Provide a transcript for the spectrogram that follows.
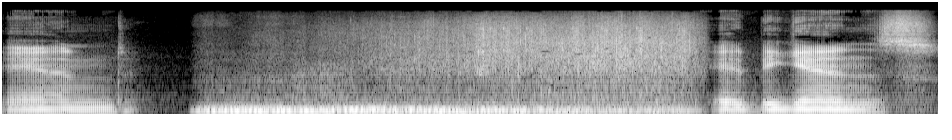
And it begins.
